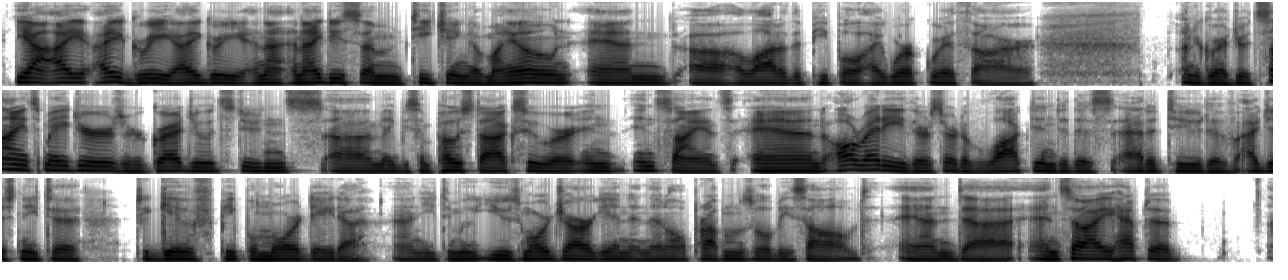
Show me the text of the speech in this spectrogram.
Yeah, I, I agree. I agree, and I, and I do some teaching of my own, and uh, a lot of the people I work with are undergraduate science majors or graduate students, uh, maybe some postdocs who are in, in science. And already they're sort of locked into this attitude of, I just need to, to give people more data. I need to mo- use more jargon and then all problems will be solved. And, uh, and so I have to,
